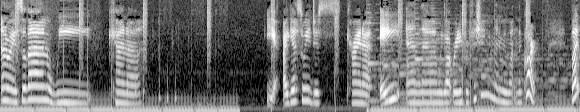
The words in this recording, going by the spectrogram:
Anyway, so then we kind of. Yeah, I guess we just kind of ate and then we got ready for fishing and then we went in the car. But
